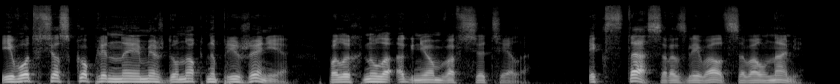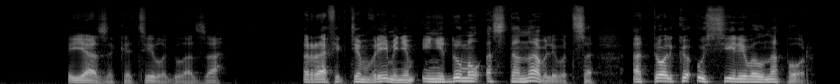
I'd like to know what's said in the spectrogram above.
и вот все скопленное между ног напряжение полыхнуло огнем во все тело. Экстаз разливался волнами. Я закатила глаза. Рафик тем временем и не думал останавливаться, а только усиливал напор.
